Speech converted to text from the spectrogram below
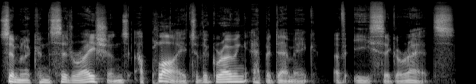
Similar considerations apply to the growing epidemic of e cigarettes.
